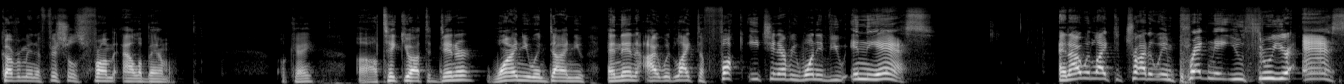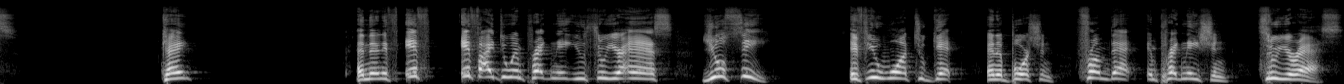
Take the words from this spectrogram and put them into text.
government officials from Alabama. Okay, I'll take you out to dinner, wine you and dine you, and then I would like to fuck each and every one of you in the ass. And I would like to try to impregnate you through your ass. Okay? And then if if if I do impregnate you through your ass, you'll see if you want to get an abortion from that impregnation through your ass.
